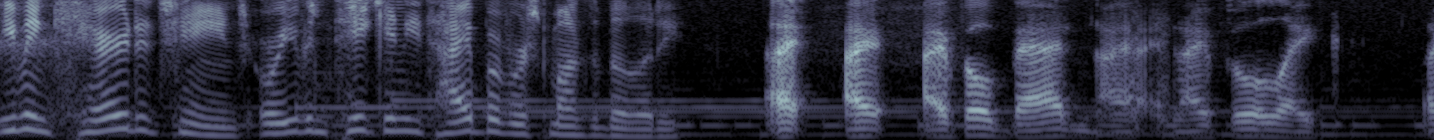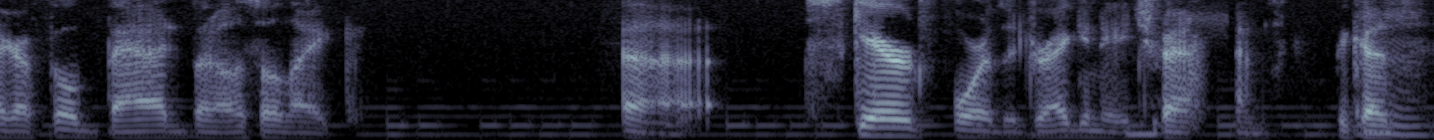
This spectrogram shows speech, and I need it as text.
even care to change, or even take any type of responsibility? I, I I feel bad and I and I feel like like I feel bad but also like uh scared for the Dragon Age fans because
